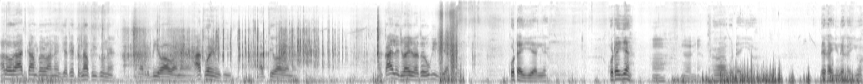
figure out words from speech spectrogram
હાલો, હવે આ જ કામ કરવાને જે ટ્રેક્ટર ના પીગું ને, આપણે બી વાવવાના. હાથ વણીથી, હાથથી વાવવાના. કાલે જ વાવ્યા તો ઉગી ગયા. કોટાઈ ગયા એટલે. કોટાઈ ગયા? હા હા કોટાઈ ગયા. દેખાઈ ગયું દેખાઈ ગયું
